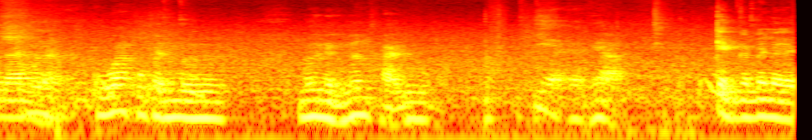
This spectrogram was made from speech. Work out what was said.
ก็ได้หมดอะกูว่ากูเป็นมือ มือหนึ่งเรื่องถ่ายรูปเฮียเนี่ยเก่งกันไปเลย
